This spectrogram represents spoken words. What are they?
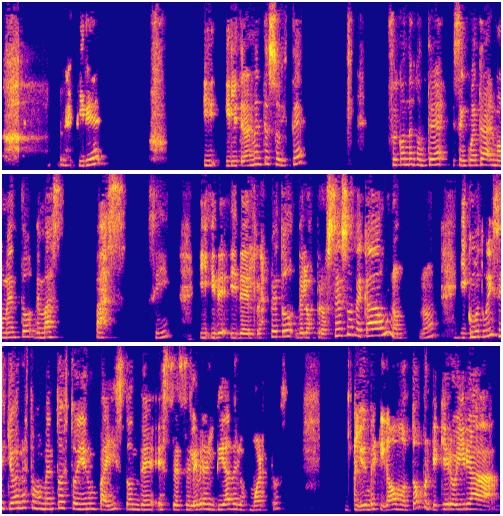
Respiré y, literalmente solté. Fue cuando encontré, se encuentra el momento de más paz, ¿sí? Y, y, del respeto de los procesos de cada uno, ¿no? Y como tú dices, yo en este momento estoy en un país donde se celebra el Día de los Muertos yo he investigado un montón porque quiero ir a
